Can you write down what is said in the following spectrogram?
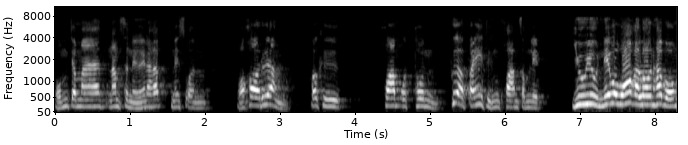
ผมจะมานำเสนอนะครับ ในส่วนหัวข้อเรื่องก็คือความอดทนเพื่อไปให้ถึงความสำเร็จ you will never walk alone ครับผม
